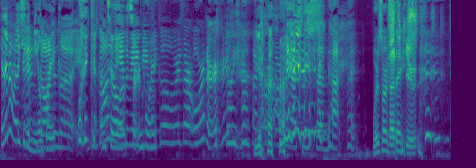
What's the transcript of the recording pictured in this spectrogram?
Yeah, they don't really take a meal break the, like, did Gon in until the a certain be point. Like, oh, where's our order? Oh yeah. I Yeah. don't remember if he actually said that, but Where's our That's steaks? cute.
